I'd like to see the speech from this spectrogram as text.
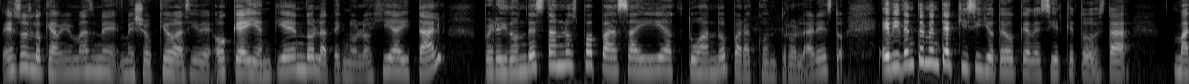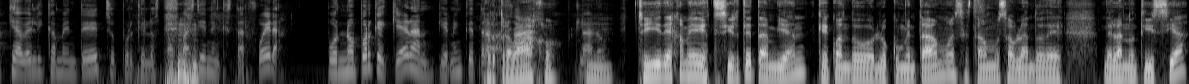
eso es lo que a mí más me, me choqueó, así de, ok, entiendo la tecnología y tal, pero ¿y dónde están los papás ahí actuando para controlar esto? Evidentemente aquí sí yo tengo que decir que todo está maquiavélicamente hecho, porque los papás tienen que estar fuera por no porque quieran, tienen que trabajar. Por trabajo. Claro. Mm. Sí, déjame decirte también que cuando lo comentábamos, estábamos hablando de, de la noticia,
